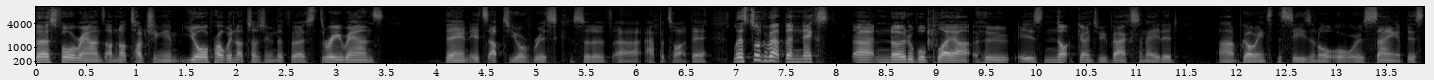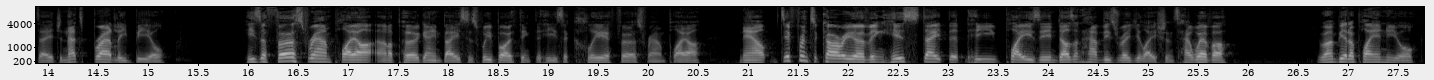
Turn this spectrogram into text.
first four rounds, I'm not touching him. You're probably not touching him the first three rounds. Then it's up to your risk sort of uh, appetite there. Let's talk about the next uh, notable player who is not going to be vaccinated uh, going into the season or, or is saying at this stage, and that's Bradley Beal. He's a first round player on a per game basis. We both think that he's a clear first round player. Now, different to Kyrie Irving, his state that he plays in doesn't have these regulations. However, he won't be able to play in New York.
